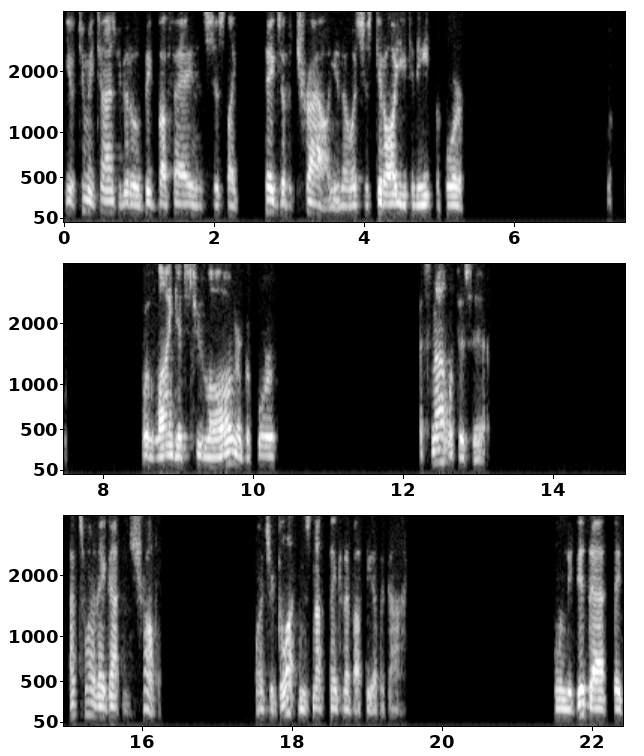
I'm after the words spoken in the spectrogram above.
You know, too many times we go to a big buffet and it's just like pigs at a trowel, you know, it's just get all you can eat before before the line gets too long or before that's not what this is. That's why they got in trouble. A bunch of gluttons not thinking about the other guy. When they did that, they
